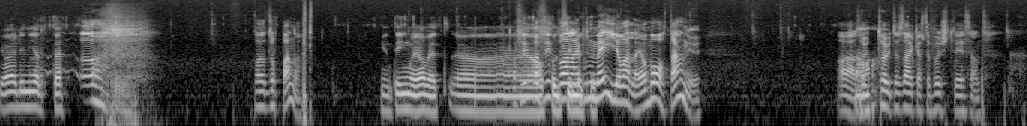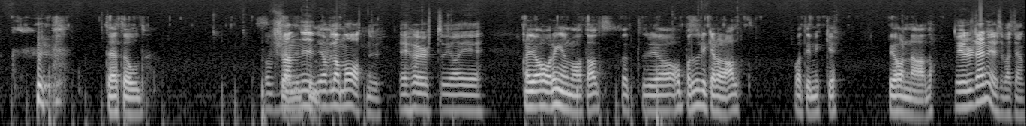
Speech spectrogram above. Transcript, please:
Jag är din hjälte. Ah. Vad droppade han då? Ingenting vad jag vet. Uh, Varför, var han på mig av alla? Jag matar han ju. Ah, ja, ta, ta ut den starkaste först, det är sant. That old. Och försvann ni, jag vill ha mat nu. Jag är hurt och jag är... Jag har ingen mat alls. Så att jag hoppas att Rickard har allt. Och att det är mycket. För jag har nada. Vad gör du där nere Sebastian?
